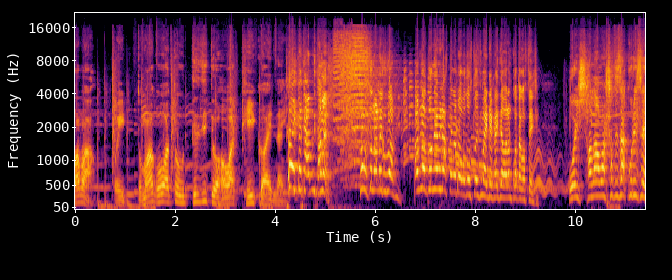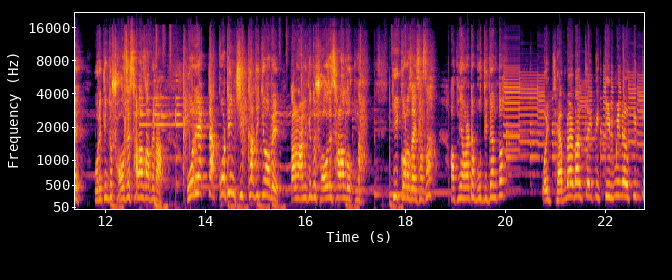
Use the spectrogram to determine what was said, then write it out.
বাবা ওই তোমাগো অত উত্তেজিত হওয়া ঠিক হয় নাই। সমস্ত নাটকগুলো আপনি। আপনার জন্য আমি রাস্তাঘাটে অবদস্ত হয়েছি মাইটা খাইতে আমার কথা কষ্ট ওই শালা আমার সাথে যা করেছে ওরে কিন্তু সহজে ছাড়া যাবে না। ওরে একটা কঠিন শিক্ষা দিতে হবে কারণ আমি কিন্তু সহজে ছাড়া লোক না। কি করা যায় চাচা? আপনি আমার একটা বুদ্ধি দেন তো। ওই ছ্যাবড়াটার চাইতে ক্রিমিনাল কিন্তু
